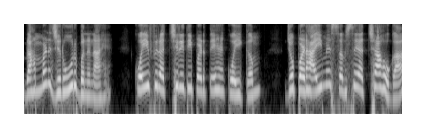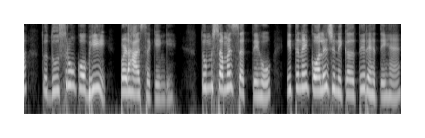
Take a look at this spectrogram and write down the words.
ब्राह्मण ज़रूर बनना है। कोई फिर अच्छी रीति पढ़ते हैं, कोई कम। जो पढ़ाई में सबसे अच्छा होगा तो दूसरों को भी पढ़ा सकेंगे। तुम समझ सकते हो, इतने कॉलेज निकलते रहते हैं,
